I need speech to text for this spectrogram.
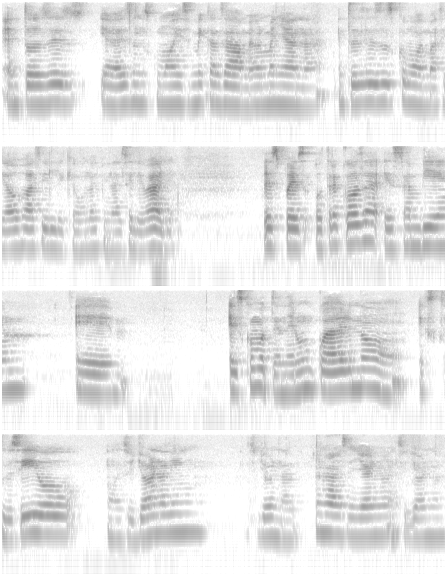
Entonces, y a veces uno es como, ay, me cansaba, mejor mañana. Entonces eso es como demasiado fácil de que a uno al final se le vaya. Después, otra cosa es también, eh, es como tener un cuaderno exclusivo en su journaling, su journal, su journal, su journal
